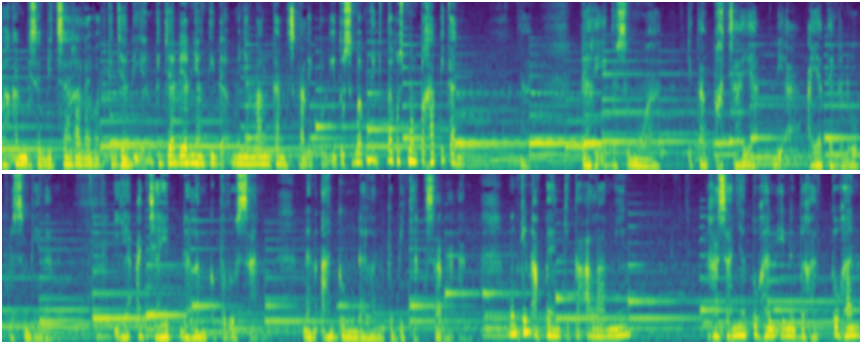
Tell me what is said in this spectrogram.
bahkan bisa bicara lewat kejadian-kejadian yang tidak menyenangkan sekalipun. Itu sebabnya kita harus memperhatikan. Nah, dari itu semua kita percaya di ayat yang ke-29. Ia ajaib dalam keputusan dan agung dalam kebijaksanaan. Mungkin apa yang kita alami Rasanya Tuhan ini berat. Tuhan,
